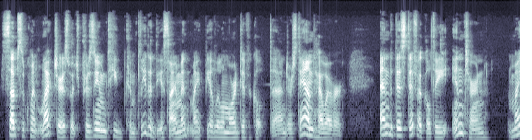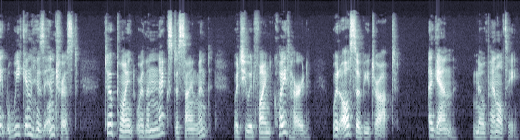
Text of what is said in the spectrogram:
Subsequent lectures, which presumed he'd completed the assignment, might be a little more difficult to understand, however, and this difficulty, in turn, might weaken his interest to a point where the next assignment, which he would find quite hard, would also be dropped. Again, no penalty.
